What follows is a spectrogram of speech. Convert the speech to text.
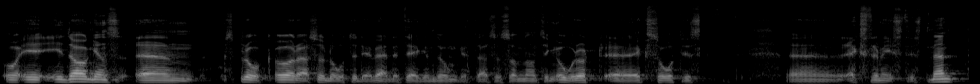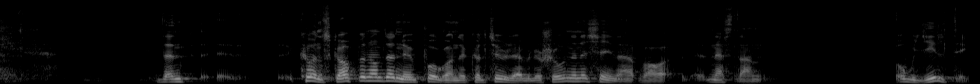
Och i, i dagens eh, språköra så låter det väldigt egendomligt, alltså som någonting oerhört eh, exotiskt, eh, extremistiskt. Men den, eh, kunskapen om den nu pågående kulturrevolutionen i Kina var nästan ogiltig.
